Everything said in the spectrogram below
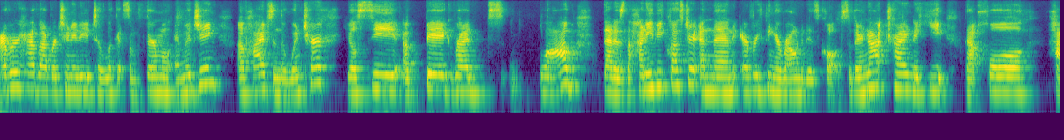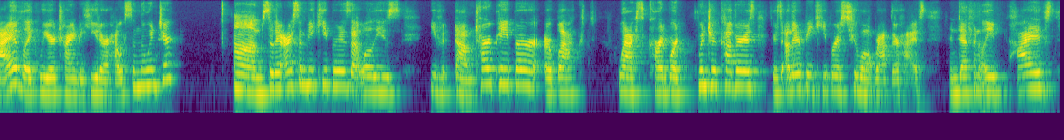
ever have the opportunity to look at some thermal imaging of hives in the winter, you'll see a big red blob that is the honeybee cluster and then everything around it is cold. So they're not trying to heat that whole hive like we are trying to heat our house in the winter. Um, so there are some beekeepers that will use even um, tar paper or black wax cardboard winter covers. There's other beekeepers who won't wrap their hives and definitely hives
